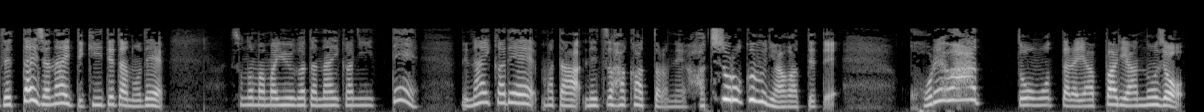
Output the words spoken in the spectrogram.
絶対じゃないって聞いてたので、そのまま夕方内科に行って、で内科でまた熱測ったらね、8度6分に上がってて、これはと思ったらやっぱり案の定、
